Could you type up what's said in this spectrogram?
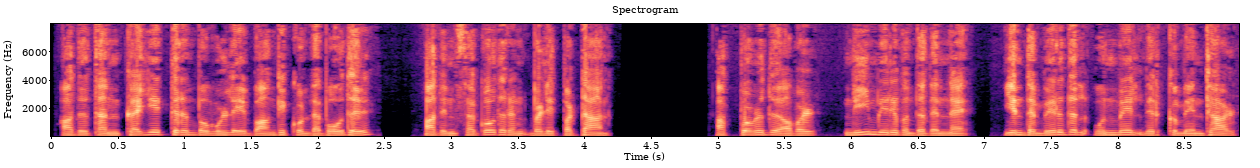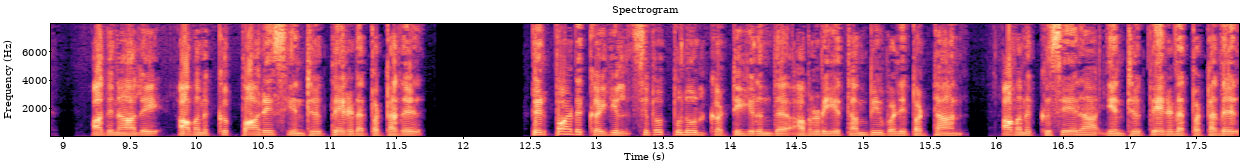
அது தன் கையைத் திரும்ப உள்ளே வாங்கிக் கொண்டபோது அதன் சகோதரன் வெளிப்பட்டான். அப்பொழுது அவள் நீ மீறி வந்ததென்ன இந்த மீறுதல் உன்மேல் நிற்கும் என்றாள். அதனாலே அவனுக்குப் பாரிஸ் என்று பெயரிடப்பட்டது. பிற்பாடு கையில் சிவப்பு நூல் கட்டியிருந்த அவனுடைய தம்பி வழிபட்டான். அவனுக்கு சேரா என்று பெயரிடப்பட்டது.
